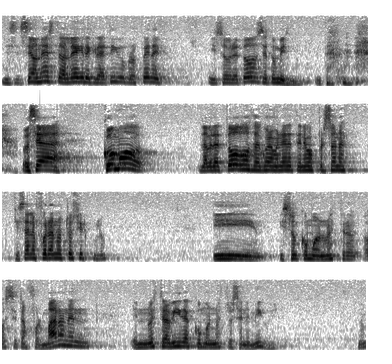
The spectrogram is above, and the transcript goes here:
dice sé honesto, alegre, creativo, prospera y, sobre todo sé tú mismo. o sea, ¿cómo, la verdad, todos de alguna manera tenemos personas que salen fuera de nuestro círculo y, y son como nuestros, o se transformaron en, en, nuestra vida como nuestros enemigos. ¿no?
